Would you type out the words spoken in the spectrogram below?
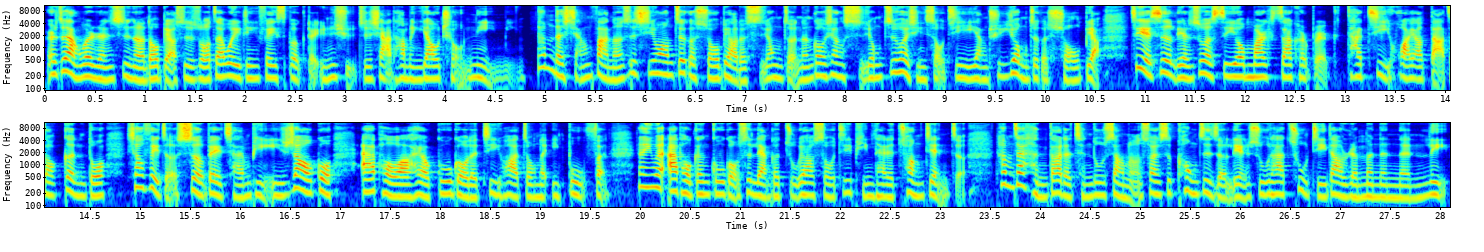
而这两位人士呢，都表示说，在未经 Facebook 的允许之下，他们要求匿名。他们的想法呢，是希望这个手表的使用者能够像使用智慧型手机一样去用这个手表。这也是脸书的 CEO Mark Zuckerberg 他计划要打造更多消费者设备产品，以绕过 Apple 啊，还有 Google 的计划中的一部分。那因为 Apple 跟 Google 是两个主要手机平台的创建者，他们在很大的程度上呢，算是控制着脸书它触及到人们的能力。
